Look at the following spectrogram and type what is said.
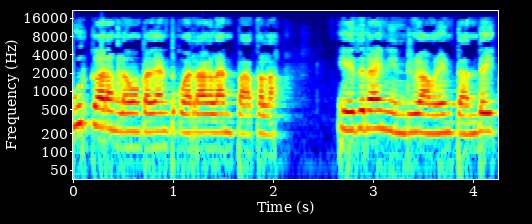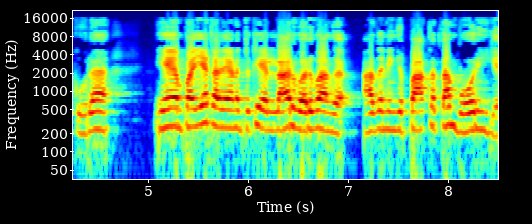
ஊர்க்காரங்கள உன் கல்யாணத்துக்கு வர்றாங்களான்னு பார்க்கலாம். எதிராய் நின்று அவனின் தந்தை கூற என் பையன் கல்யாணத்துக்கு எல்லாரும் வருவாங்க. அதை நீங்க பார்க்கத்தான் போறீங்க.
